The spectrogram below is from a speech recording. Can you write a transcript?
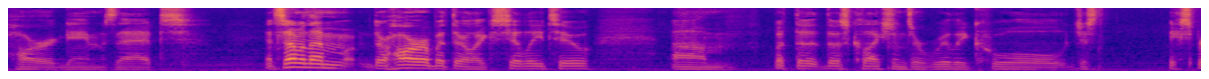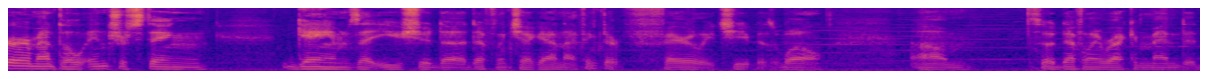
horror games that, and some of them they're horror, but they're like silly too. Um, but the, those collections are really cool, just experimental, interesting games that you should uh, definitely check out. And I think they're fairly cheap as well, um, so definitely recommended.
